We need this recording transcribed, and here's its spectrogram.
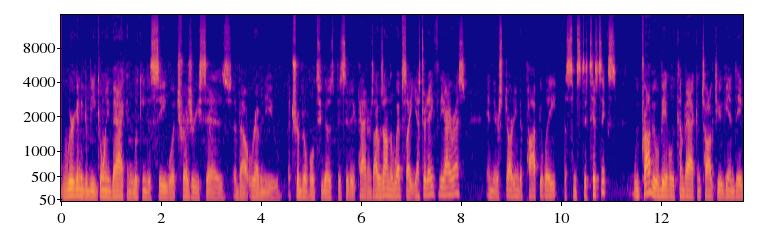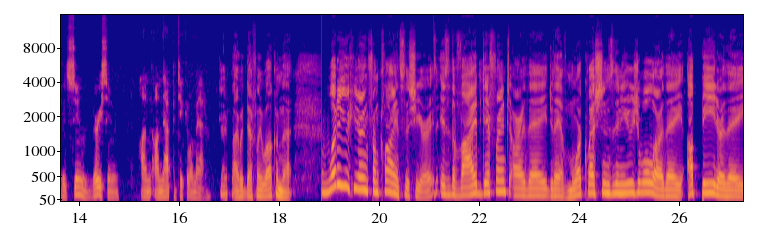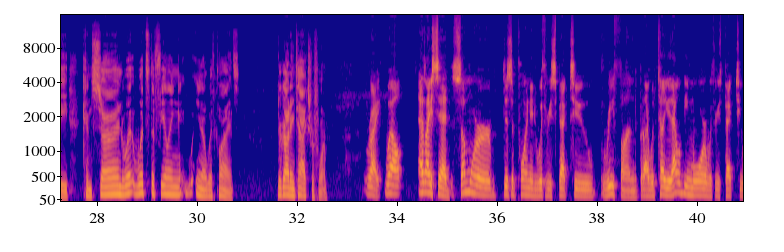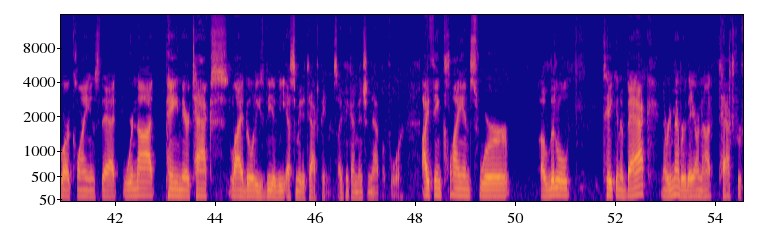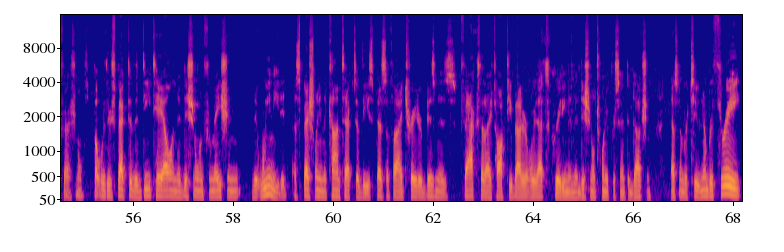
we're going to be going back and looking to see what Treasury says about revenue attributable to those specific patterns. I was on the website yesterday for the IRS, and they're starting to populate some statistics. We probably will be able to come back and talk to you again, David, soon, very soon, on, on that particular matter. Okay. I would definitely welcome that. What are you hearing from clients this year? Is, is, the vibe different? Are they do they have more questions than usual? Are they upbeat? Are they concerned? What, what's the feeling, you know, with clients regarding tax reform? Right. Well, as I said, some were disappointed with respect to refund, but I would tell you that would be more with respect to our clients that were not paying their tax liabilities via the estimated tax payments. I think I mentioned that before. I think clients were a little taken aback. Now, remember, they are not tax professionals, but with respect to the detail and additional information that we needed, especially in the context of the specified trade or business facts that I talked to you about earlier, that's creating an additional 20% deduction. That's number two. Number three,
